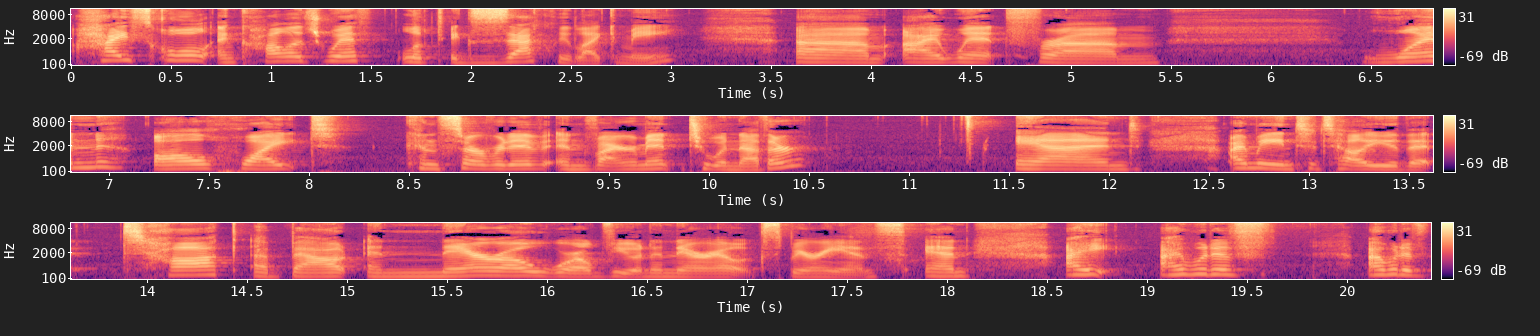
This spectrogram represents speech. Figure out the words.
high school and college with, looked exactly like me. Um, I went from one all white conservative environment to another. And I mean, to tell you that talk about a narrow worldview and a narrow experience. And I I would have I would have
